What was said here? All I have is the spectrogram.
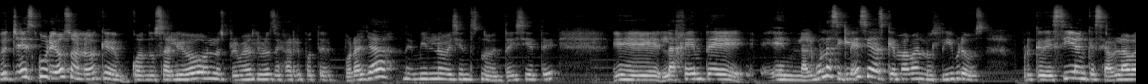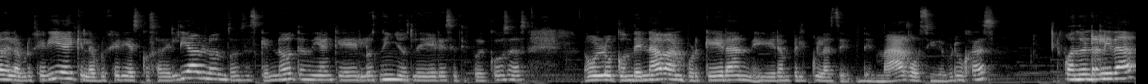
Es curioso, ¿no? Que cuando salió los primeros libros de Harry Potter por allá, de 1997, eh, la gente en algunas iglesias quemaban los libros porque decían que se hablaba de la brujería y que la brujería es cosa del diablo, entonces que no tendrían que los niños leer ese tipo de cosas, o lo condenaban porque eran, eran películas de, de magos y de brujas, cuando en realidad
